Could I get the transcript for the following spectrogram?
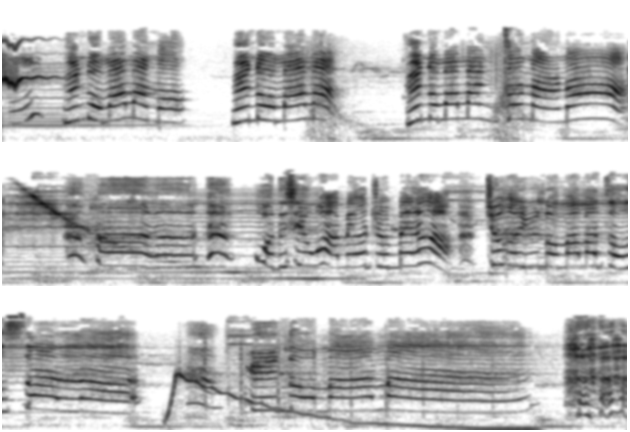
云朵妈妈呢？云朵妈妈，云朵妈妈，你在哪儿呢？啊，我的信物还没有准备好，就和云朵妈妈走散了。云朵妈妈，哈哈，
